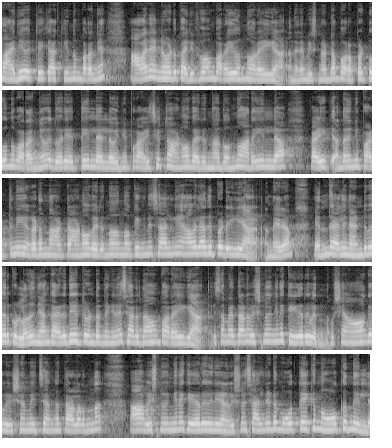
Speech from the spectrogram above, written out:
ഭാര്യ ഒറ്റയ്ക്കാക്കി എന്നും പറഞ്ഞ് അവൻ എന്നോട് പരിഭവം പറയുമെന്ന് പറയുകയാണ്. അന്നേരം വിഷ്ണുട്ടൻ പുറപ്പെട്ടു എന്ന് പറഞ്ഞു. ഇതുവരെ എത്തിയില്ലല്ലോ. ഇനിയിപ്പോൾ കഴിച്ചിട്ടാണോ വരുന്നത്? ഒന്നും അറിയില്ല. കഴി അത് ഇനി പട്ടിണി കിടന്നാട്ടാണോ വരുന്നതെന്നൊക്കെ ഇങ്ങനെ ശാലിനി അവലാതിപ്പെടുകയാണ്. അന്നേരം എന്തായാലും രണ്ടുപേർക്കുള്ളത് ഞാൻ കരുതിയിട്ടുണ്ടെന്ന് ഇങ്ങനെ ശരതാമൻ പറയുകയാണ്. ഈ സമയത്താണ് വിഷ്ണു ഇങ്ങനെ കയറി വരുന്നത്. പക്ഷേ ആകെ വിഷമിച്ച് അങ്ങ് തളർന്ന് ആ വിഷ്ണു ഇങ്ങനെ കയറി വരികയാണ്. വിഷ്ണു ശാലിനിയുടെ മുഖത്തേക്ക് നോക്കുന്നില്ല.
